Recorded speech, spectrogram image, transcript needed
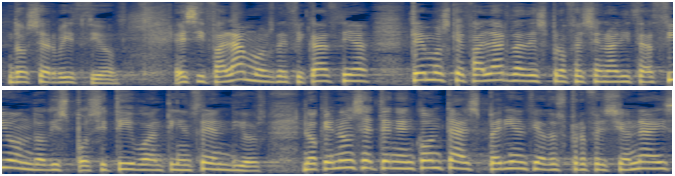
do servicio. E se falamos de eficacia, temos que falar da desprofesionalización aplicación do dispositivo antiincendios, no que non se ten en conta a experiencia dos profesionais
